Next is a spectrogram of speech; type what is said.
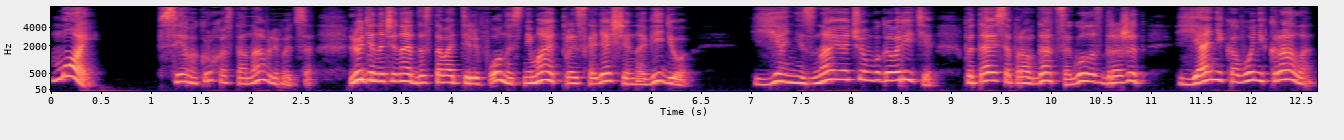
Мой!» Все вокруг останавливаются. Люди начинают доставать телефоны, снимают происходящее на видео. «Я не знаю, о чем вы говорите. Пытаюсь оправдаться, голос дрожит. Я никого не крала».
